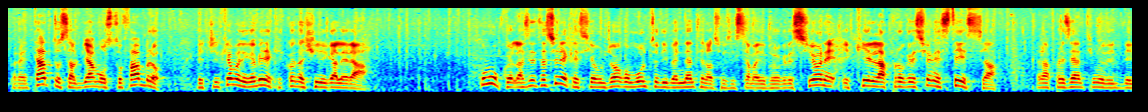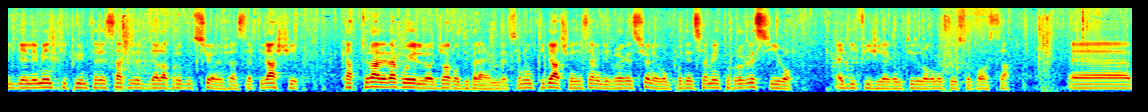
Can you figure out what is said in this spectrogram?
Però intanto salviamo sto fabbro e cerchiamo di capire che cosa ci regalerà. Comunque la sensazione è che sia un gioco molto dipendente dal suo sistema di progressione e che la progressione stessa rappresenti uno dei, degli elementi più interessanti de della produzione, cioè se ti lasci catturare da quello il gioco ti prende, se non ti piacciono i sistemi di progressione con potenziamento progressivo è difficile che un titolo come questo possa eh,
